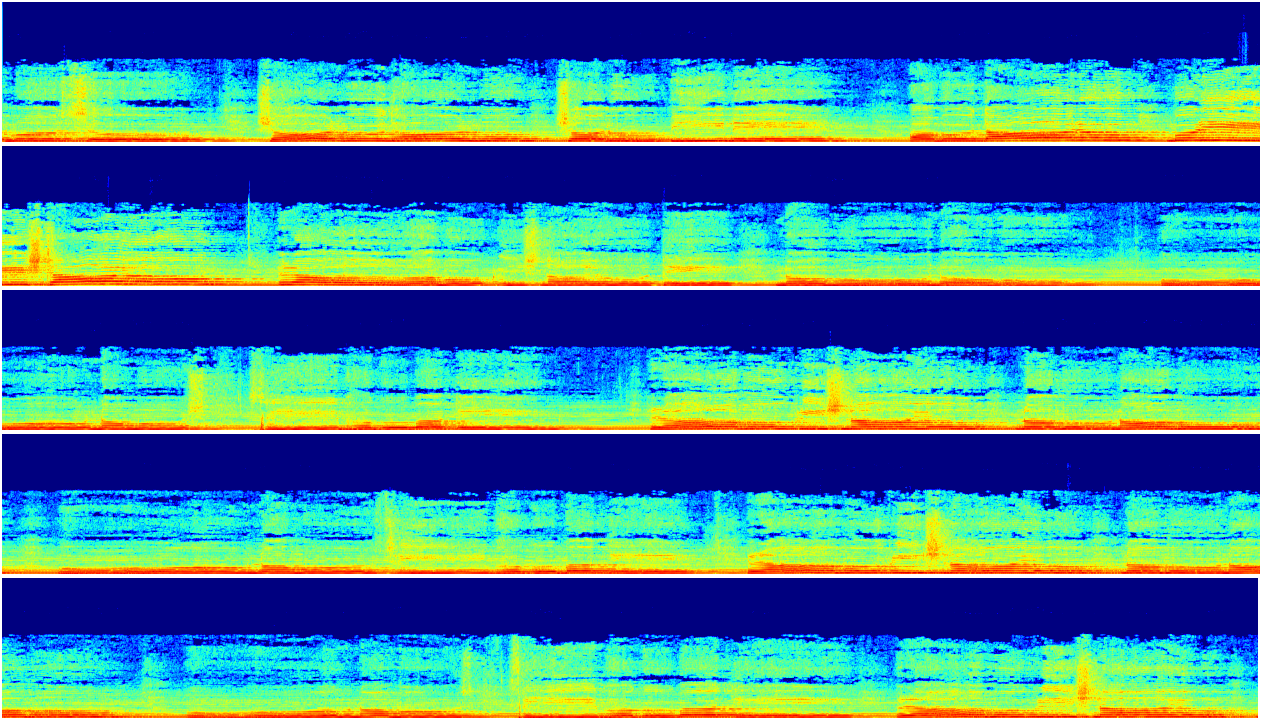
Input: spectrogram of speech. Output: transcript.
ধর্মস্য সর্বধর্ম স্বরূপিণে অবতার বরিষ্ঠায় রাম কৃষ্ণায়তে নমো নমো। ও নমঃ শ্রী ভগবতে। রামকৃষ্ণায় নমো নমো। ও নমো শ্রী ভগবতে। রামকৃষ্ণায় নমো নমো। ও নমো শ্রী ভগবতে।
